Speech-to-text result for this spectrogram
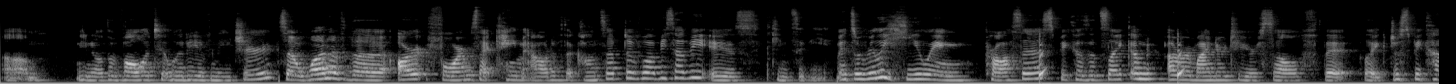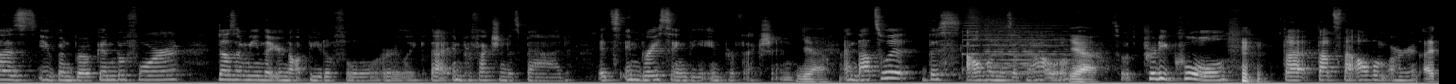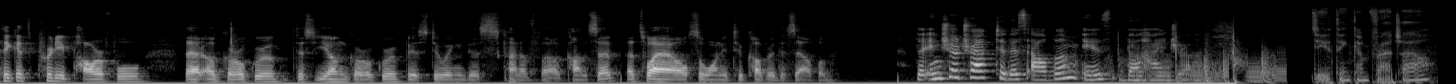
Um, you know, the volatility of nature. So, one of the art forms that came out of the concept of wabi sabi is kintsugi. It's a really healing process because it's like a, a reminder to yourself that, like, just because you've been broken before doesn't mean that you're not beautiful or like that imperfection is bad. It's embracing the imperfection. Yeah. And that's what this album is about. Yeah. So it's pretty cool that that's the album art. I think it's pretty powerful that a girl group, this young girl group, is doing this kind of uh, concept. That's why I also wanted to cover this album. The intro track to this album is The Hydra. Do you think I'm fragile?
